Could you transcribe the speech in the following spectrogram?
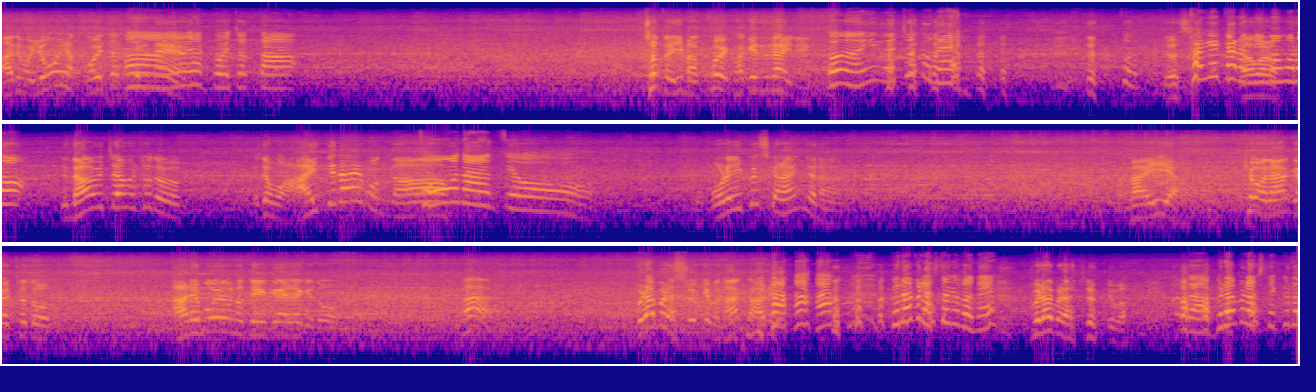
あでも400超えちゃってるあねー400超えちゃったちょっと今声かけづらいね。うん今ちょっとね。よし。影から見守ろう。で直美ちゃんもちょっとでも空いてないもんな。そうなんですよ。俺行くしかないんじゃない？まあいいや。今日はなんかちょっと荒れ模様の展開だけど。まあブラブラしとけばなんかあれよ。ブラブラしとけばね。ブラブラしとけば。じゃあブラブラしてくる。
